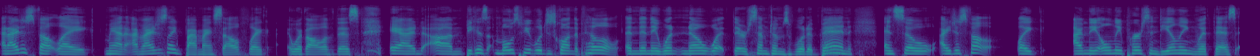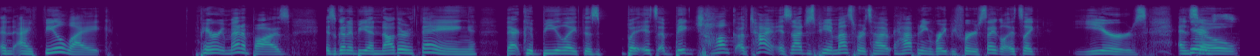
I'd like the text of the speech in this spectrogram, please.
and I just felt like, man, am I just like by myself, like with all of this? And um, because most people just go on the pill, and then they wouldn't know what their symptoms would have been, and so I just felt like I'm the only person dealing with this, and I feel like perimenopause is going to be another thing that could be like this but it's a big chunk of time. It's not just pms where it's ha- happening right before your cycle. It's like years. And years. so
